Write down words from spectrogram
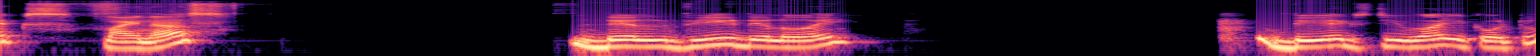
x minus del v del y dx dy equal to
